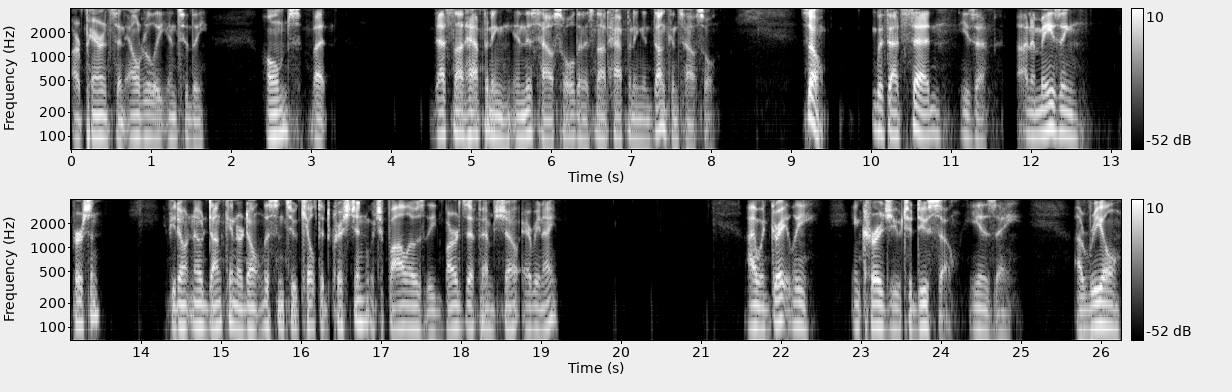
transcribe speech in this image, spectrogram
our parents and elderly into the homes, but that's not happening in this household and it's not happening in Duncan's household. So, with that said, he's a an amazing person. If you don't know Duncan or don't listen to Kilted Christian, which follows the Bards FM show every night, I would greatly encourage you to do so. He is a a real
